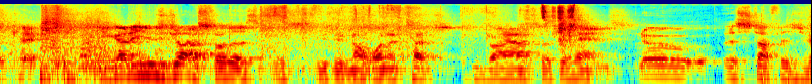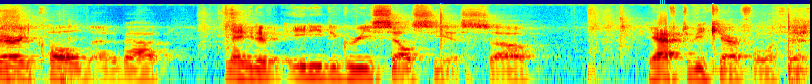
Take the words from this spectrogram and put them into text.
Okay, you gotta use gloves for this. You do not want to touch dry ice with your hands. No, this stuff is very cold at about negative 80 degrees Celsius, so you have to be careful with it.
